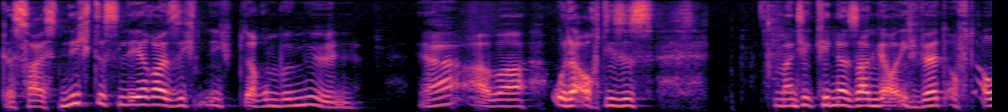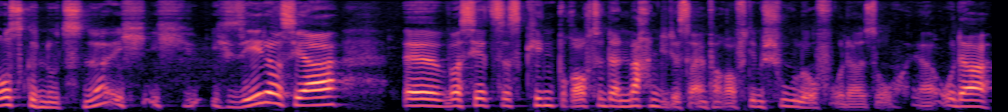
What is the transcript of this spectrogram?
Das heißt nicht, dass Lehrer sich nicht darum bemühen. Ja, aber, oder auch dieses, manche Kinder sagen ja auch, ich werde oft ausgenutzt. Ne? Ich, ich, ich sehe das ja, äh, was jetzt das Kind braucht und dann machen die das einfach auf dem Schulhof oder so. Ja? Oder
